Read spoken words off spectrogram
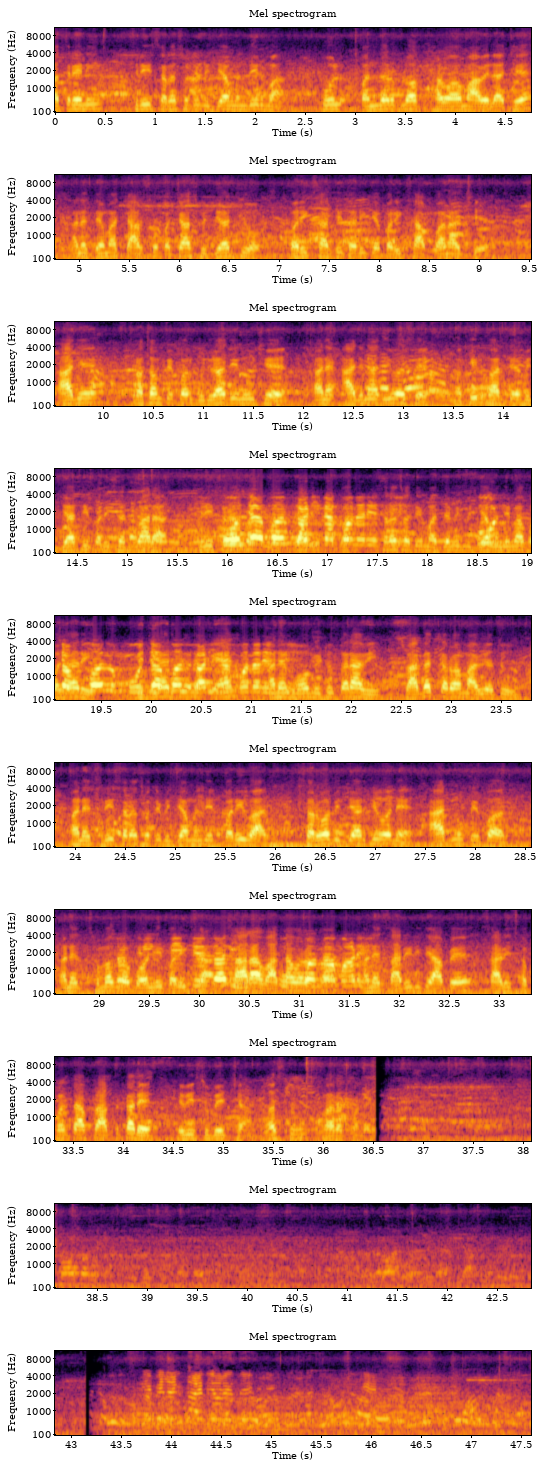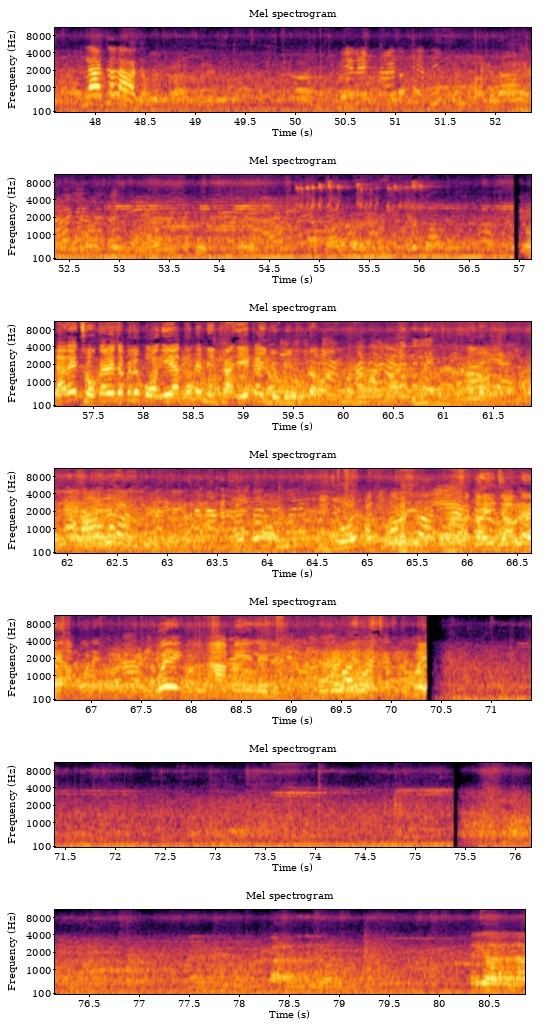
અત્રેની શ્રી સરસ્વતી વિદ્યા મંદિરમાં કુલ પંદર બ્લોક ફાળવવામાં આવેલા છે અને તેમાં ચારસો પચાસ વિદ્યાર્થીઓ પરીક્ષાર્થી તરીકે પરીક્ષા આપવાના છે. આજે પ્રથમ પેપર ગુજરાતીનું છે અને આજના દિવસે અખિલ ભારતીય વિદ્યાર્થી પરિષદ દ્વારા શ્રી સરસ્વતી સરસ્વતી માધ્યમિક વિદ્યા મંદિરમાં પધારી વિદ્યાર્થીઓને પેન અને મોં મીઠું કરાવી સ્વાગત કરવામાં આવ્યું હતું અને શ્રી સરસ્વતી વિદ્યા મંદિર પરિવાર સર્વ વિદ્યાર્થીઓને આજનું પેપર અને સમગ્ર બોર્ડની પરીક્ષા સારા વાતાવરણમાં અને સારી રીતે આપે સારી સફળતા પ્રાપ્ત કરે એવી શુભેચ્છા. અસ્તુ ભારત માટે કાચા લાવા દો દાદા છોકરાએ તો પેલું એ હતું ને મીઠા, એ કઈ ગયું મીઠું કરવાનું? બીજું હોય? અહીં જાવ ને આપો ને. આપે લઈ લે realidad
